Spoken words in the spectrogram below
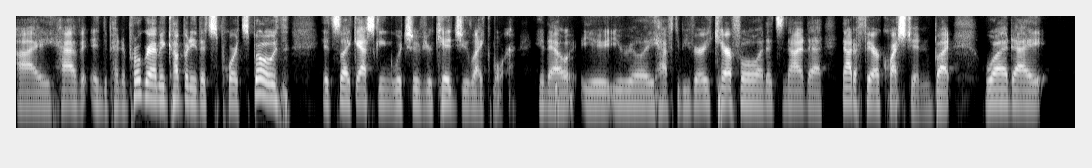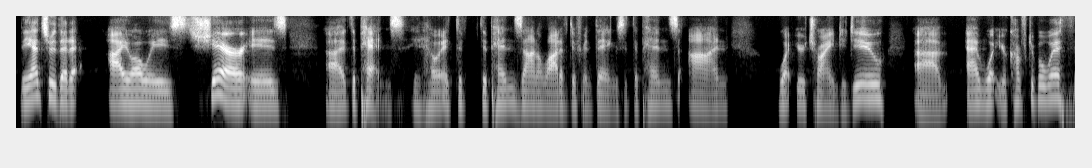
I have an independent programming company that supports both, it's like asking which of your kids you like more. You know, you you really have to be very careful, and it's not a not a fair question. But what I the answer that I always share is uh, it depends. You know, it de- depends on a lot of different things. It depends on what you're trying to do um, and what you're comfortable with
